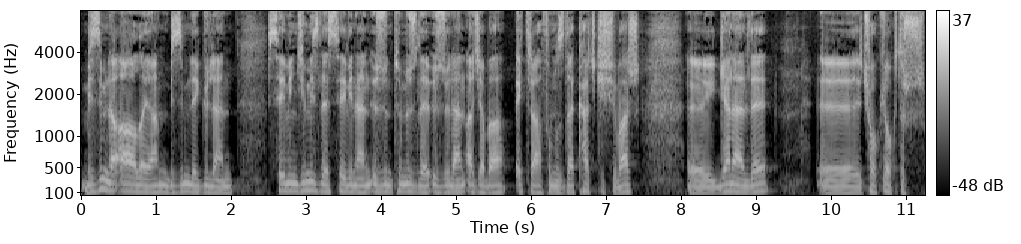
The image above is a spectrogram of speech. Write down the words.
Bizimle ağlayan, bizimle gülen, sevincimizle sevinen, üzüntümüzle üzülen acaba etrafımızda kaç kişi var? Ee, genelde e, çok yoktur.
